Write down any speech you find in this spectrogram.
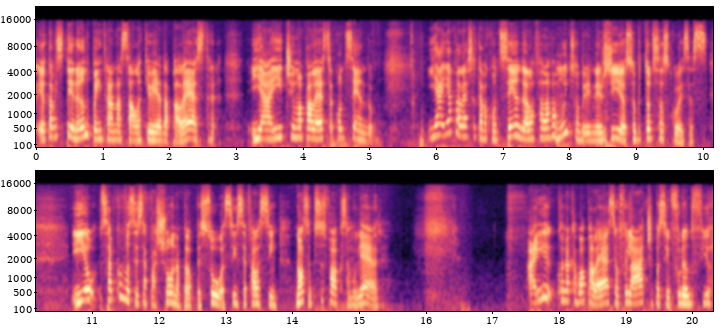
eu tava esperando para entrar na sala que eu ia dar palestra, e aí tinha uma palestra acontecendo. E aí a palestra que estava acontecendo, ela falava muito sobre energia, sobre todas essas coisas. E eu, sabe quando você se apaixona pela pessoa, assim, você fala assim, nossa, eu preciso falar com essa mulher? Aí, quando acabou a palestra, eu fui lá, tipo assim, furando fila.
